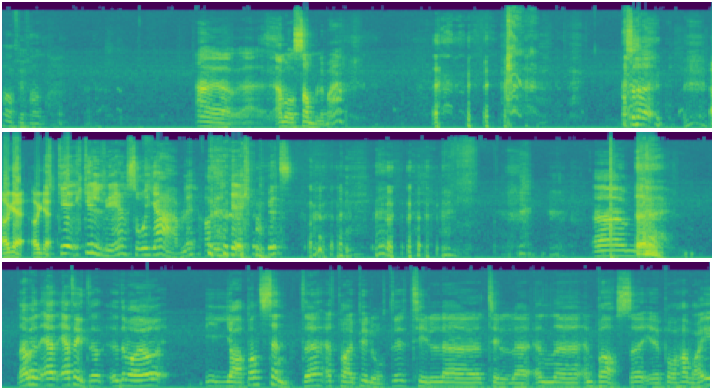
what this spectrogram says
Å, fy faen. Jeg, jeg, jeg må samle meg, jeg. altså, Ok, ok. ikke, ikke le så jævlig av din egen vits. um, nei, men jeg, jeg tenkte at det var jo Japan sendte et par piloter til, eh, til eh, en, eh, en base på Hawaii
